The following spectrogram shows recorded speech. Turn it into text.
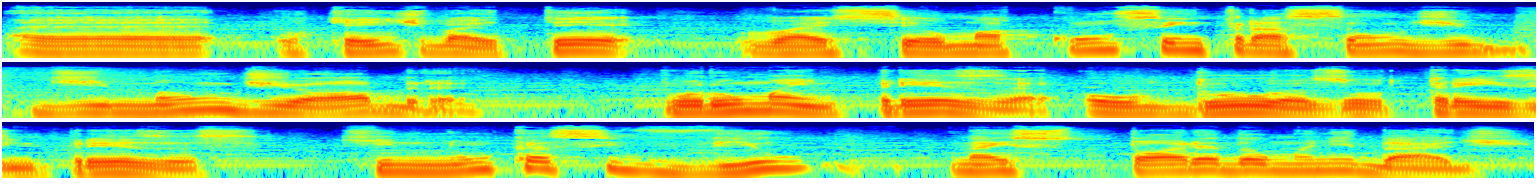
é, o que a gente vai ter vai ser uma concentração de, de mão de obra por uma empresa, ou duas, ou três empresas, que nunca se viu na história da humanidade.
